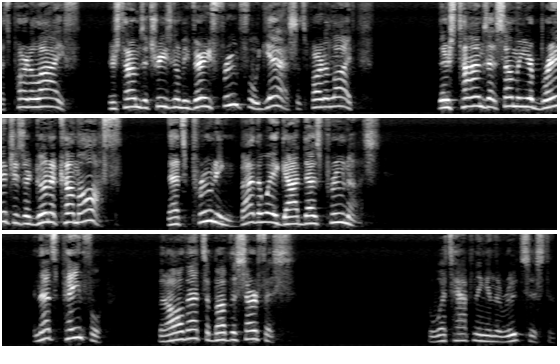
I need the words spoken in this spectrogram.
That's part of life. There's times a tree is going to be very fruitful. Yes, it's part of life. There's times that some of your branches are going to come off. That's pruning. By the way, God does prune us. And that's painful. But all that's above the surface. But what's happening in the root system?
